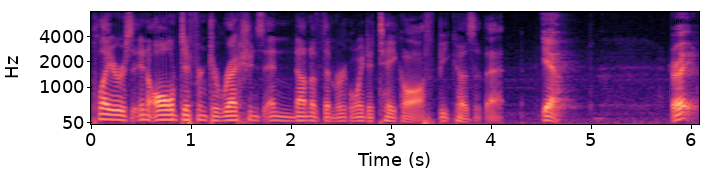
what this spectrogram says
players in all different directions and none of them are going to take off because of that. Yeah. Right.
